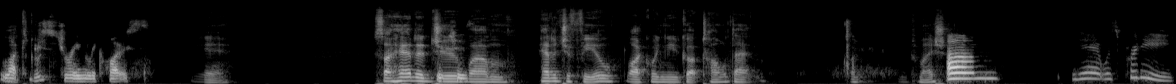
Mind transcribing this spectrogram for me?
like extremely close. Yeah. So how did you is- um how did you feel like when you got told that information? Um, yeah, it was pretty,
